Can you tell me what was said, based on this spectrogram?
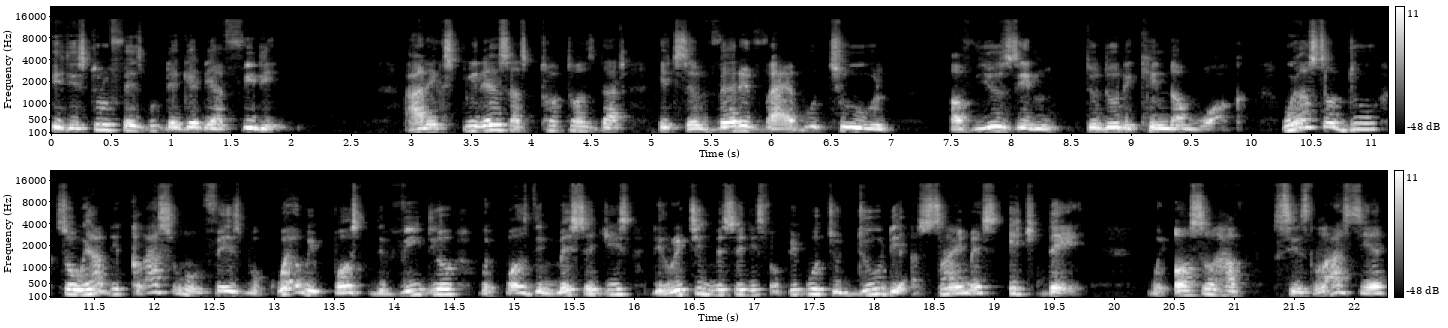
It is through Facebook they get their feeding. And experience has taught us that it's a very viable tool of using to do the kingdom work. We also do, so we have the classroom on Facebook where we post the video, we post the messages, the written messages for people to do the assignments each day. We also have, since last year,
